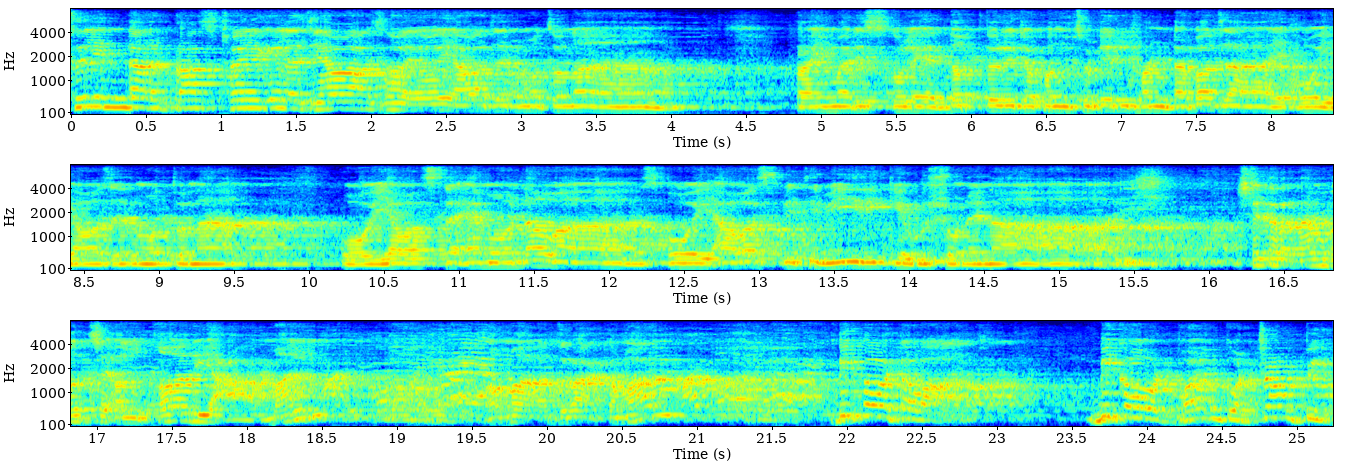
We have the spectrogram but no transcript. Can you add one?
সিলিন্ডার ব্রাস্ট হয়ে গেলে যে আওয়াজ হয়, ওই আওয়াজের মতো না। প্রাইমারি স্কুলে দপ্তরে যখন ছুটির ঘণ্টা বাজায়, ওই আওয়াজের মতো না। ওই আওয়াজটা এমন আওয়াজ, ওই আওয়াজ পৃথিবীর কেউ শোনে নাই। সেটার নাম হচ্ছে আল কারিয়া মাল আমা আদরা কামাল, বিকট আওয়াজ। বিকট, ভয়ঙ্কর, ট্রাম্পিট।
